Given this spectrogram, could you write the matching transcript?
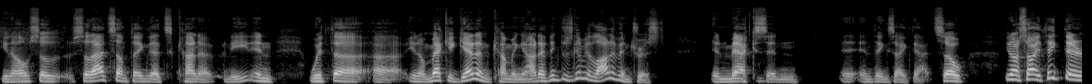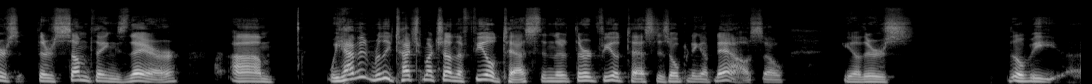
you know so so that's something that's kind of neat. And with uh, uh, you know Mechageddon coming out, I think there's going to be a lot of interest in mechs and and and things like that. So you know, so I think there's there's some things there. Um, we haven't really touched much on the field tests, and the third field test is opening up now. So you know, there's there'll be uh,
